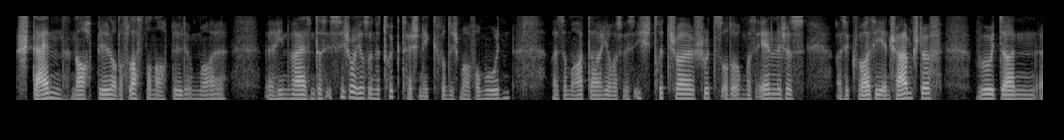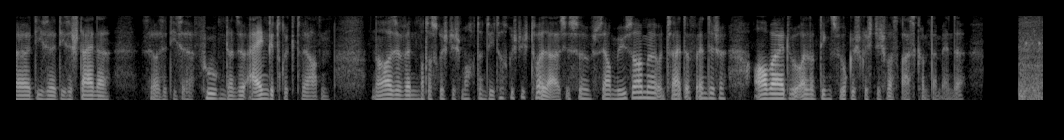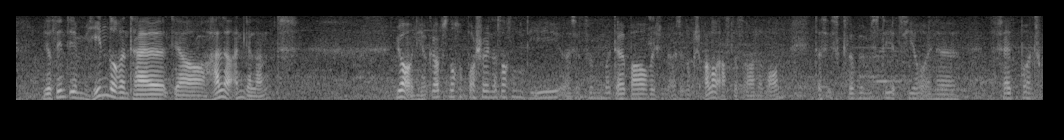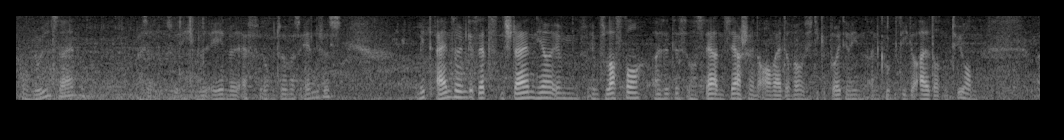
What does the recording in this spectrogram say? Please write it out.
Steinnachbildung oder Pflasternachbildung mal hinweisen. Das ist sicher hier so eine Drücktechnik, würde ich mal vermuten. Also man hat da hier, was weiß ich, Trittschallschutz oder irgendwas ähnliches, also quasi ein Schaumstoff, wo dann äh, diese, diese Steine, so, also diese Fugen dann so eingedrückt werden. Na, also wenn man das richtig macht, dann sieht das richtig toll aus. Ist eine sehr mühsame und zeitaufwendige Arbeit, wo allerdings wirklich richtig was rauskommt am Ende. Wir sind im hinteren Teil der Halle angelangt. Ja, und hier gab es noch ein paar schöne Sachen, die also vom Modellbauerischen, also wirklich allererste Sahne waren. Das ist, glaube ich, müsste jetzt hier eine Feldbahnspur 0 sein. Also, so nicht 0E, 0F, irgend so was ähnliches. Mit einzeln gesetzten Steinen hier im, im Pflaster. Also das ist auch sehr, eine sehr schöne Arbeit, auch wenn man sich die Gebäude hier hinten anguckt, die gealterten Türen.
